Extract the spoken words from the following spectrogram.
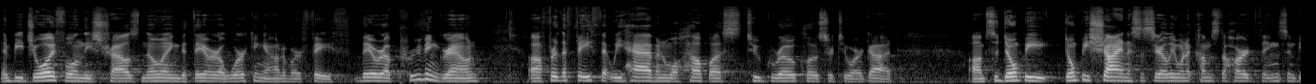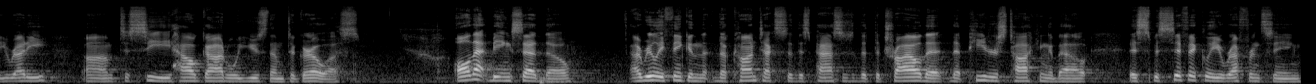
and be joyful in these trials, knowing that they are a working out of our faith. They are a proving ground uh, for the faith that we have and will help us to grow closer to our God. Um, so don't be, don't be shy necessarily when it comes to hard things and be ready um, to see how God will use them to grow us. All that being said, though, I really think in the, context of this passage that the trial that, that Peter's talking about is specifically referencing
